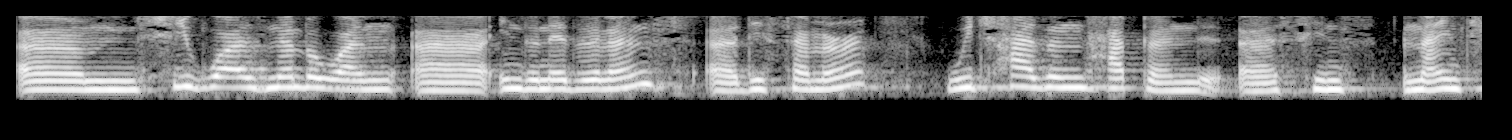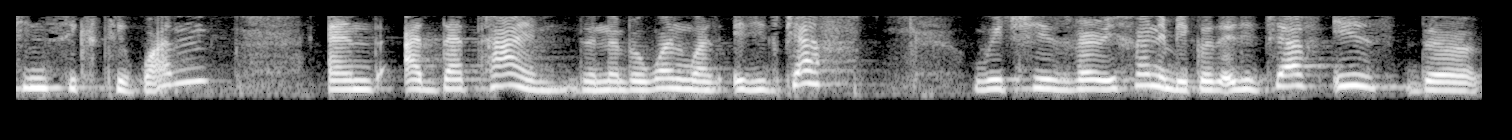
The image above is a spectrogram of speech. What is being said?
Um, she was number one uh, in the Netherlands uh, this summer, which hasn't happened uh, since 1961. And at that time, the number one was Edith Piaf, which is very funny because Edith Piaf is the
